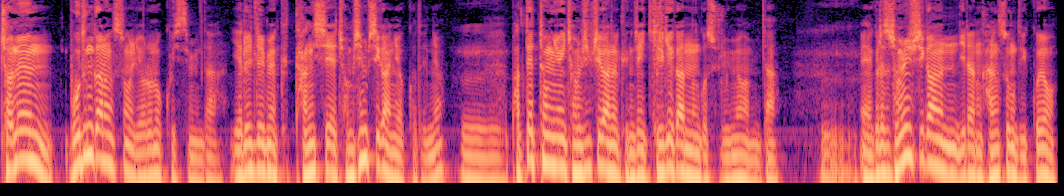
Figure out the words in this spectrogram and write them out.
저는 모든 가능성을 열어놓고 있습니다. 예를 들면 그 당시에 점심시간이었거든요. 음, 박 대통령이 점심시간을 굉장히 길게 갖는 것으로 유명합니다. 예, 그래서 점심시간이라는 가능성도 있고요.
